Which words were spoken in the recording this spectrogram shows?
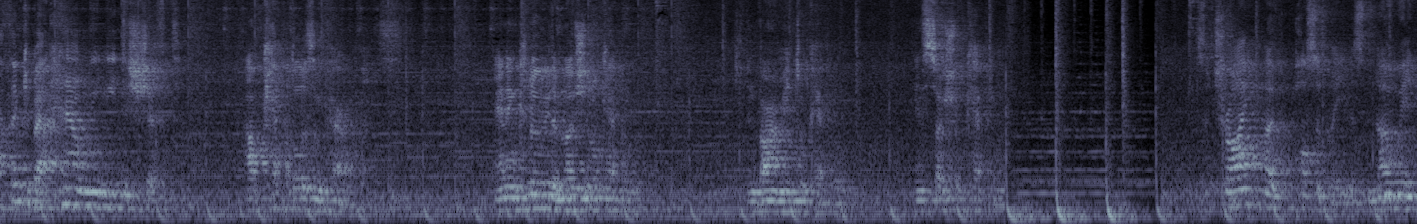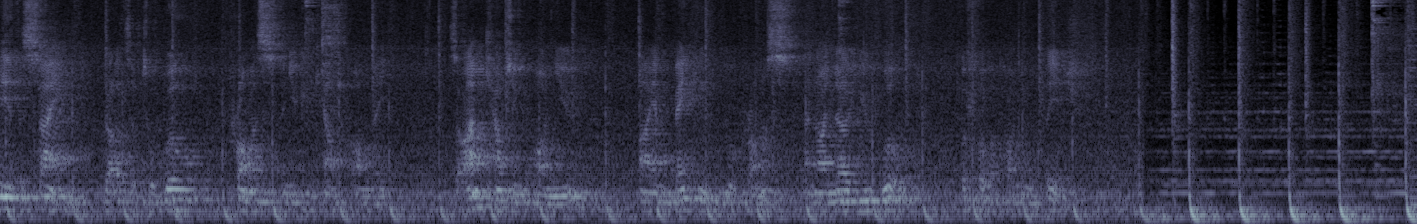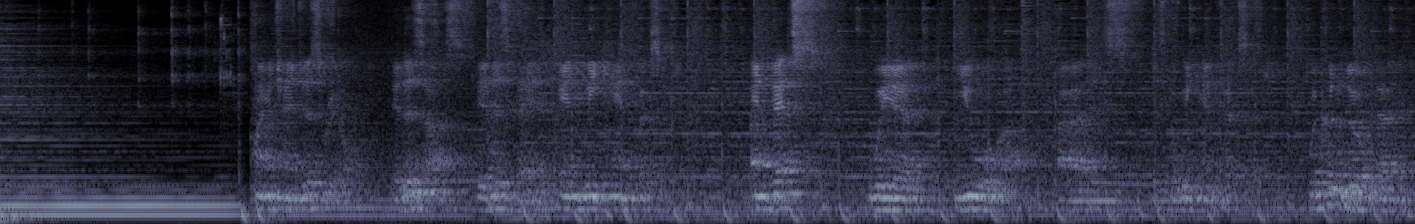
think about how we need to shift our capitalism paradigms and include emotional capital, environmental capital, and social capital. So try, hope, possibly is nowhere near the same relative to will, promise, and you can count on me. So I'm counting on you. I am banking your promise, and I know you will fulfill upon your pledge. It is bad, and we can fix it. And that's where you all are. Uh, is, is that we can fix it. We couldn't do it without you.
